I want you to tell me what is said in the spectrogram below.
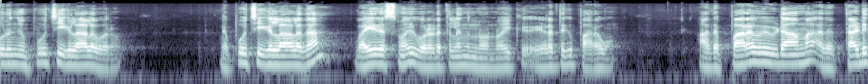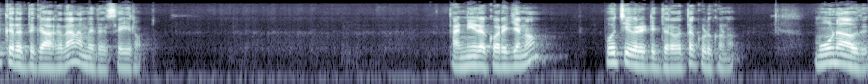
உறிஞ்சும் பூச்சிகளால் வரும். இந்த பூச்சிகளால் தான் வைரஸ் நோய் ஒரு இடத்துலேருந்து இன்னொரு நோய்க்கு இடத்துக்கு பரவும். அதை பரவி விடாமல் அதை தடுக்கிறதுக்காக தான் நம்ம இதை செய்கிறோம் தண்ணீரை குறைக்கணும் பூச்சி விரட்டி திரவத்தை கொடுக்கணும். மூணாவது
